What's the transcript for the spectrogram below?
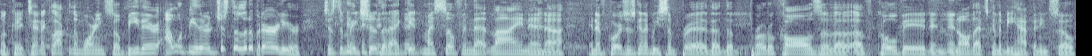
Okay, 10 o'clock in the morning. So be there. I would be there just a little bit earlier, just to make sure that I get myself in that line. And uh, and of course, there's going to be some pr- the, the protocols of, of COVID and, and all that's going to be happening. So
